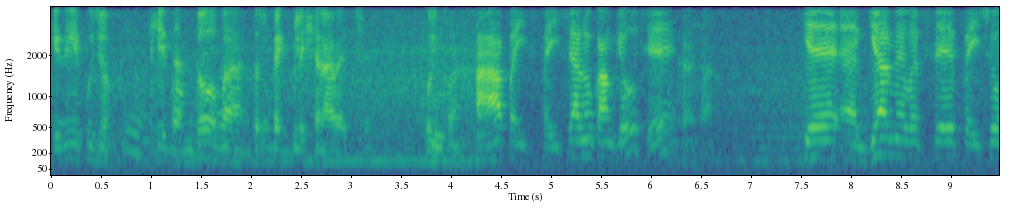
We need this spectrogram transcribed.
કીધી પૂછો. કે ધંધો સ્પેક્યુલેશન આવે છે. કોઈ પણ. આ પૈસા નું કામ કેવું છે? કે અગિયારમે વર્ષે પૈસો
